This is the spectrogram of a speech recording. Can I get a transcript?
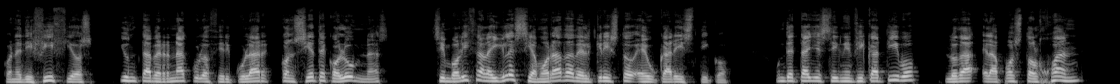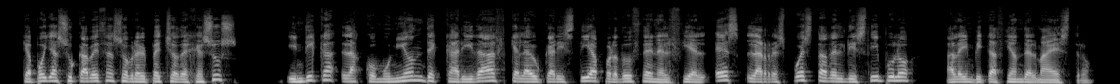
con edificios y un tabernáculo circular con siete columnas, simboliza la iglesia morada del Cristo Eucarístico. Un detalle significativo lo da el apóstol Juan, que apoya su cabeza sobre el pecho de Jesús. Indica la comunión de caridad que la Eucaristía produce en el fiel. Es la respuesta del discípulo a la invitación del Maestro.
